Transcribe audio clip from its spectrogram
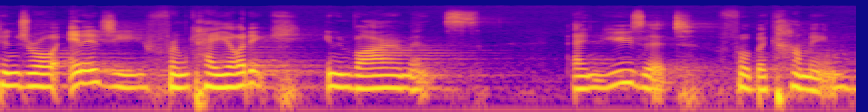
can draw energy from chaotic environments and use it for becoming.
